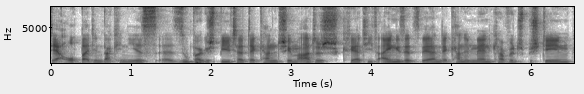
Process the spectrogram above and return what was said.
der auch bei den Buccaneers äh, super gespielt hat. Der kann schematisch kreativ eingesetzt werden, der kann in Man-Coverage bestehen.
